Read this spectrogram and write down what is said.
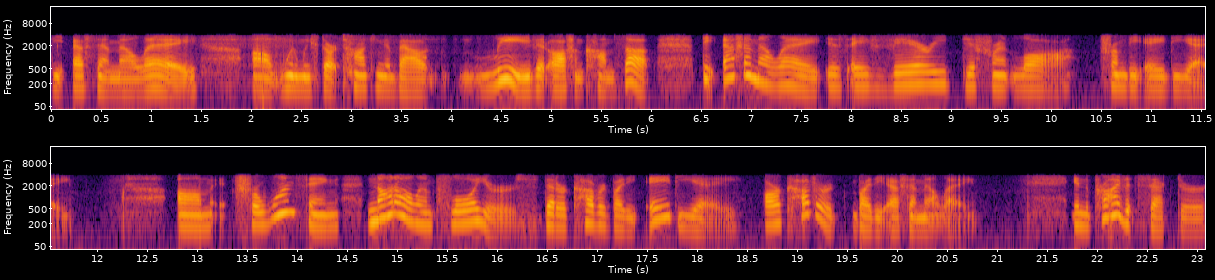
the FMLA. Um, when we start talking about leave, it often comes up. The FMLA is a very different law from the ADA. Um, for one thing, not all employers that are covered by the ADA are covered by the FMLA. In the private sector,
